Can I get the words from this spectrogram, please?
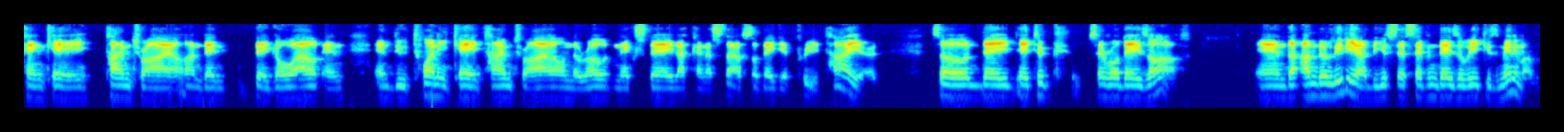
10k time trial and then they go out and and do 20k time trial on the road next day that kind of stuff so they get pretty tired. So they they took several days off. And under Lydiard they used to seven days a week is minimum.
